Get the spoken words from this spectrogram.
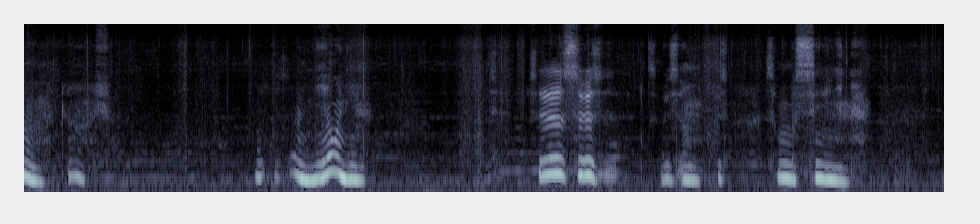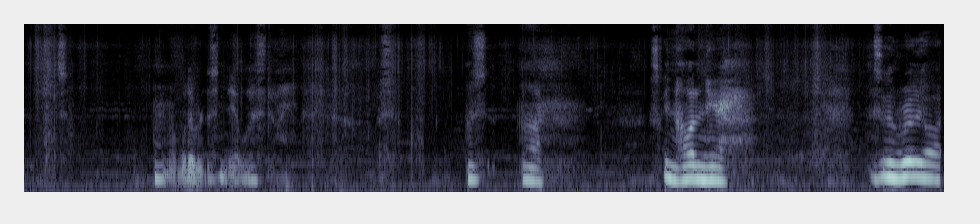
Oh my gosh. What, is there a nail in here? This, this, um, someone was singing in there. I don't know, whatever this nail is doing. Uh, it's getting hot in here. This is really hot.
